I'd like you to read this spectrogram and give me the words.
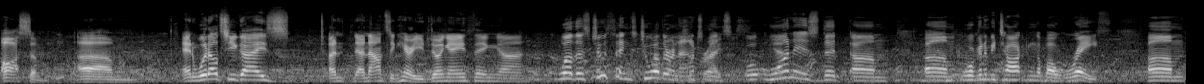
awesome. Um, and what else are you guys an- announcing here? Are you doing anything? Uh, Well, there's two things, two other announcements. surprises. One is that um, um, we're going to be talking about Wraith. Um,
